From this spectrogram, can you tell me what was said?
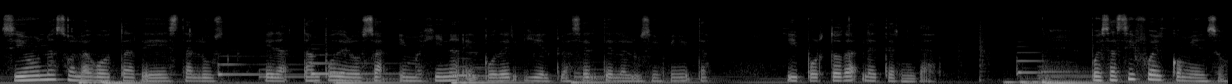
si una sola gota de esta luz era tan poderosa, imagina el poder y el placer de la luz infinita y por toda la eternidad. Pues así fue el comienzo.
